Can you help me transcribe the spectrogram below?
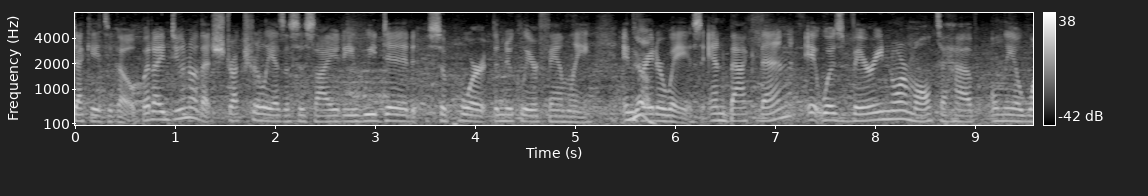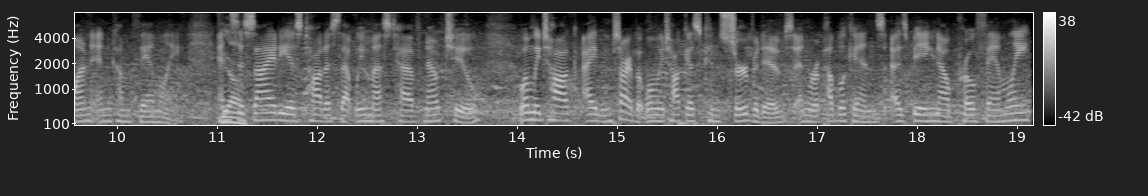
decades ago, but I do know that structurally as a society, we did support the nuclear family in Yeah. greater ways. And back then, it was very normal to have only a one income family. And Yeah. society has taught us that we must have now two. When we talk, I'm sorry, but when we talk as conservatives and Republicans as being now pro family,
